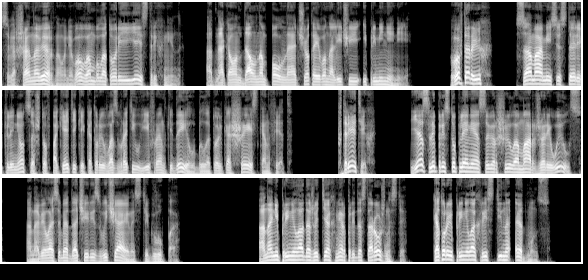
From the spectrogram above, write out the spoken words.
Совершенно верно, у него в амбулатории есть стрихнин. Однако он дал нам полный отчет о его наличии и применении. Во-вторых, сама миссис Терри клянется, что в пакетике, который возвратил ей Фрэнки Дейл, было только шесть конфет. В-третьих, если преступление совершила Марджори Уиллс, она вела себя до чрезвычайности глупо. Она не приняла даже тех мер предосторожности, которые приняла Христина Эдмундс.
